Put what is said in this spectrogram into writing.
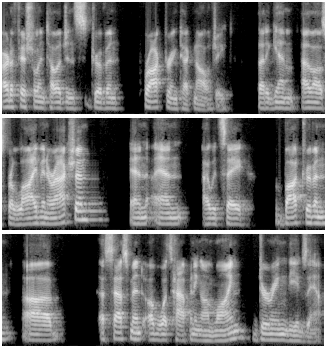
artificial intelligence driven proctoring technology that again allows for live interaction and, and I would say bot driven uh, assessment of what's happening online during the exam.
